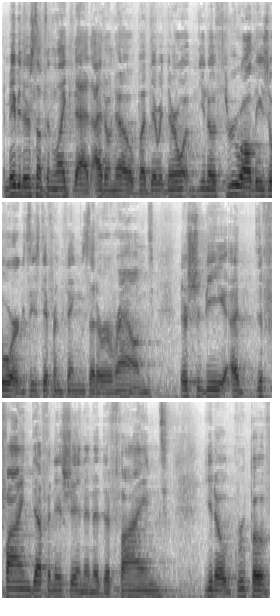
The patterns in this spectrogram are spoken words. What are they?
and maybe there's something like that. I don't know, but there, there, you know, through all these orgs, these different things that are around, there should be a defined definition and a defined, you know, group of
